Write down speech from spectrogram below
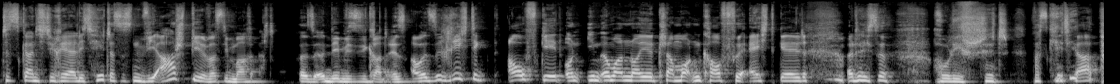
das ist gar nicht die Realität, das ist ein VR-Spiel, was sie macht. Also in dem wie sie gerade ist, aber sie richtig aufgeht und ihm immer neue Klamotten kauft für echt Geld. Und ich so, holy shit, was geht hier ab?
